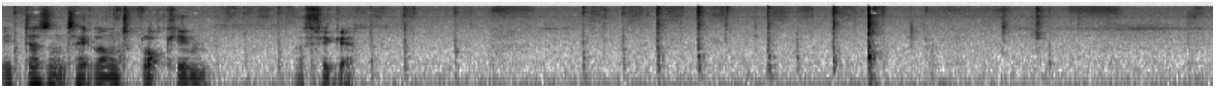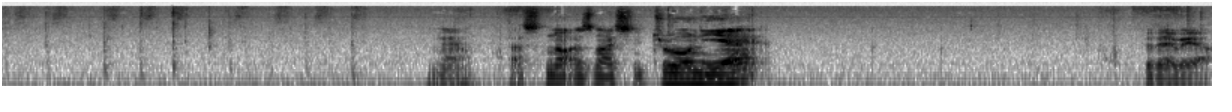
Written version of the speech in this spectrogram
it doesn't take long to block in a figure. Now, that's not as nicely drawn yet, but there we are.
